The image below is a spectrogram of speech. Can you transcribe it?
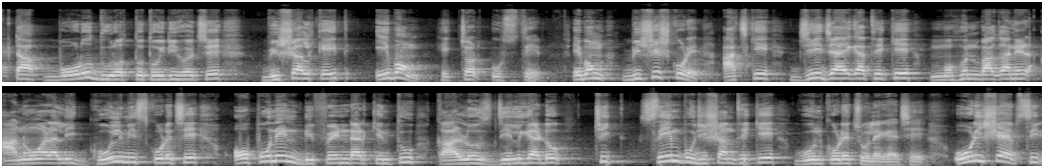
একটা বড় দূরত্ব তৈরি হয়েছে, বিশাল কেইত এবং হেক্টর উস্তের। এবং বিশেষ করে আজকে যে জায়গা থেকে মোহনবাগানের আনোয়ার আলী গোল মিস করেছে অপোনেন্ট ডিফেন্ডার কিন্তু কার্লোস ডিলগ্যাডো ঠিক সেম পজিশন থেকে গোল করে চলে গেছে। ওড়িশা এফসির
